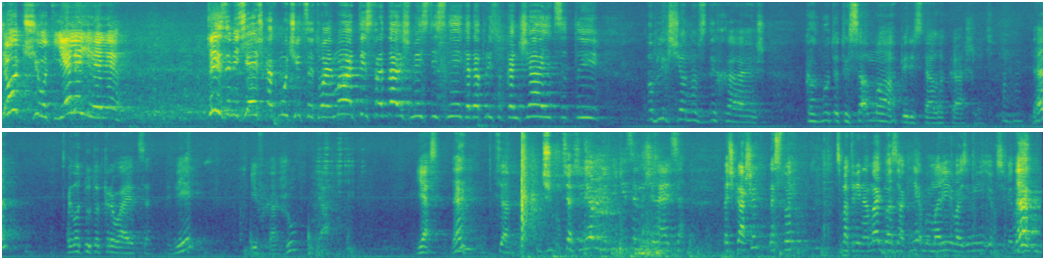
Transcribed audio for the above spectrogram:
Чуть-чуть, еле-еле. Ты замечаешь, как мучится твоя мать, ты страдаешь вместе с ней, когда приступ кончается, ты облегченно вздыхаешь, как будто ты сама перестала кашлять. Да? И вот тут открывается дверь, и вхожу я. Ясно, да? Все, все, сеньора, репетиция начинается. Значит, кашель, настой. Смотри на мать, глаза к небу, Мария, возьми ее к себе, да?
